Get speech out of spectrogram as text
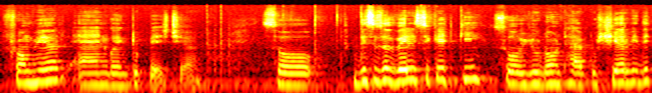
from here and going to paste here. So this is a very secret key so you don't have to share with it.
